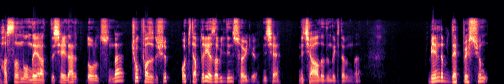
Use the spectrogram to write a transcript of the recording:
hastalığın onda yarattığı şeyler doğrultusunda çok fazla düşünüp o kitapları yazabildiğini söylüyor Nietzsche. Nietzsche ağladığında kitabında. Benim de bu depresyon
